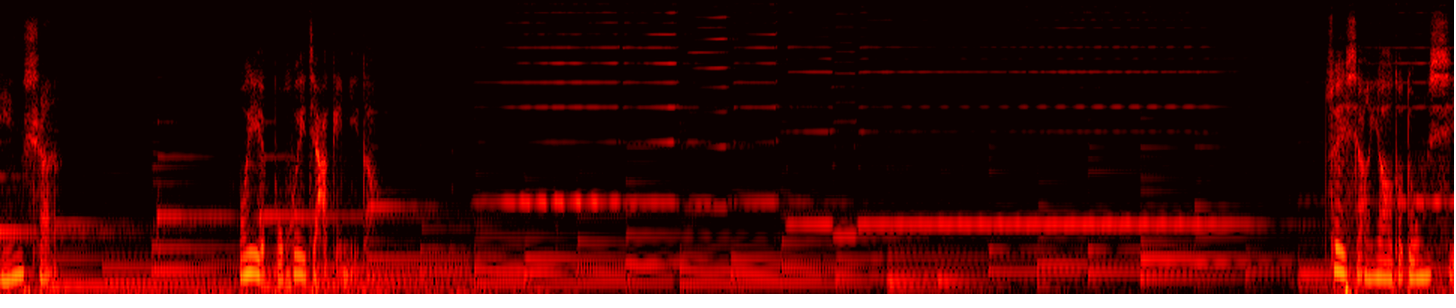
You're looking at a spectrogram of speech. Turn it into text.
银山，我也不会嫁给你的。最想要的东西，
